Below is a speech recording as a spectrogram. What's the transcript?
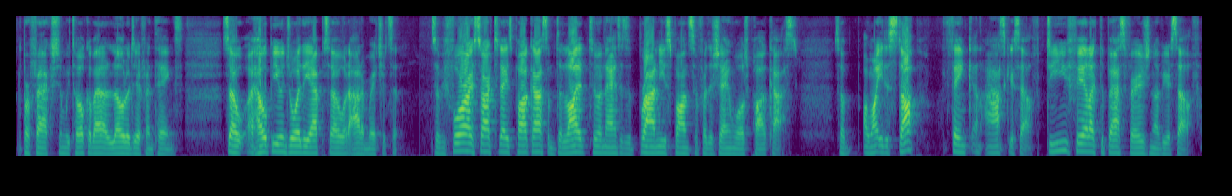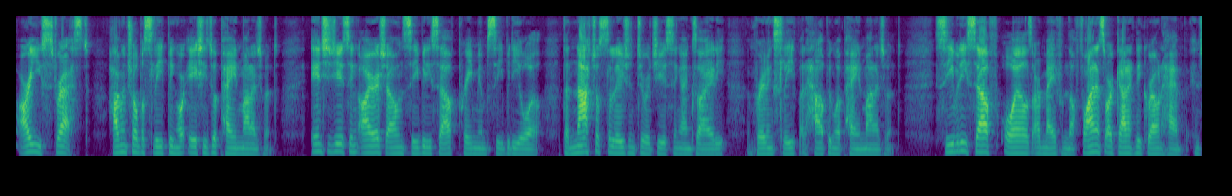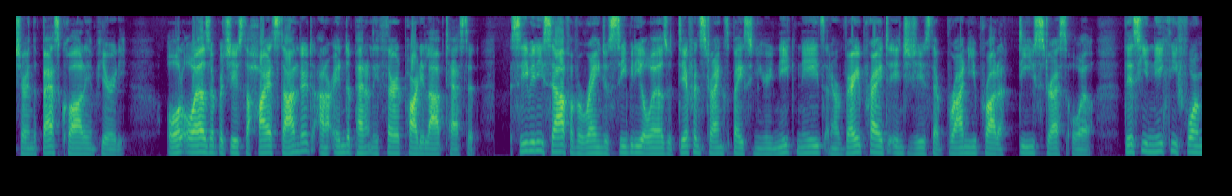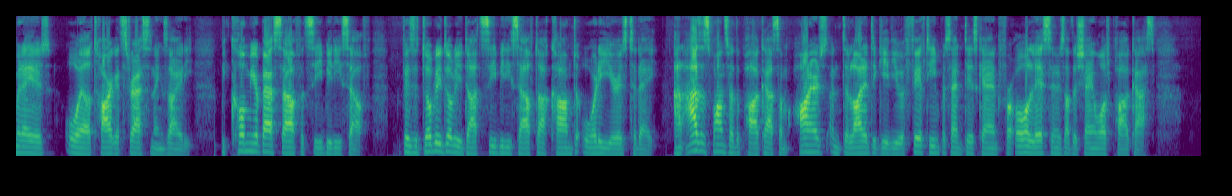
perfection. We talk about a load of different things. So I hope you enjoy the episode with Adam Richardson. So before I start today's podcast, I'm delighted to announce it's a brand new sponsor for the Shane Walsh podcast. So I want you to stop, think, and ask yourself Do you feel like the best version of yourself? Are you stressed, having trouble sleeping, or issues with pain management? Introducing Irish owned CBD Self Premium CBD Oil, the natural solution to reducing anxiety, improving sleep, and helping with pain management. CBD Self oils are made from the finest organically grown hemp, ensuring the best quality and purity. All oils are produced the highest standard and are independently third party lab tested. CBD Self have a range of CBD oils with different strengths based on your unique needs and are very proud to introduce their brand new product, De Stress Oil. This uniquely formulated oil targets stress and anxiety. Become your best self with CBD Self. Visit www.cbdself.com to order yours today. And as a sponsor of the podcast, I'm honored and delighted to give you a 15% discount for all listeners of the Shane Walsh podcast.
